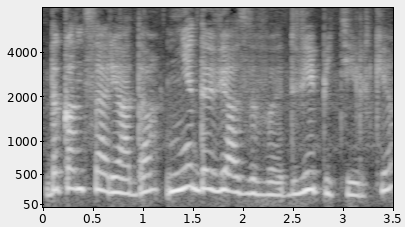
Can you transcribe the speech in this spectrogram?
до конца ряда, не довязывая 2 петельки.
